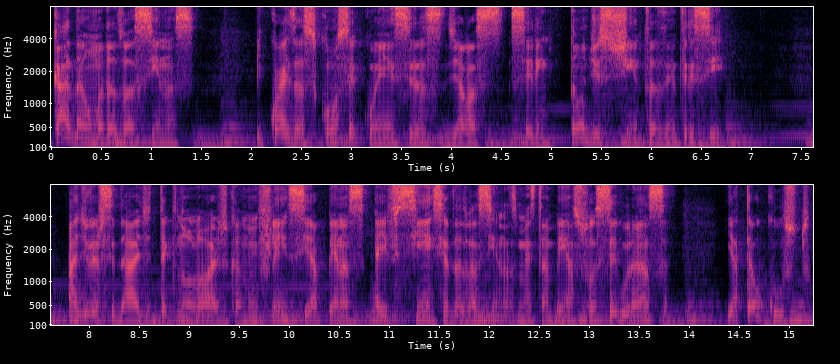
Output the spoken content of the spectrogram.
cada uma das vacinas e quais as consequências de elas serem tão distintas entre si. A diversidade tecnológica não influencia apenas a eficiência das vacinas, mas também a sua segurança e até o custo,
